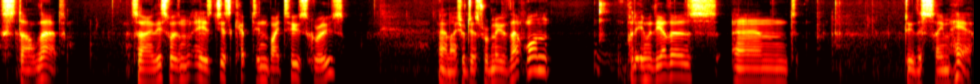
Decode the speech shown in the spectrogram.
start that. So this one is just kept in by two screws and I shall just remove that one, put it in with the others and do the same here.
